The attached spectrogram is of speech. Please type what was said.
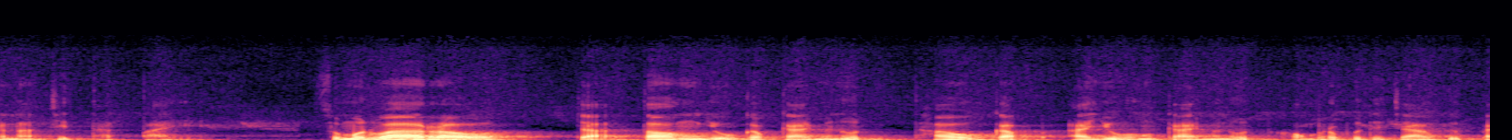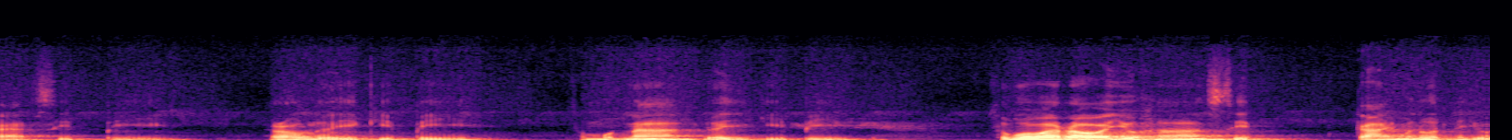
ขณะจิตถัดไป สมมติว่าเราจะต้องอยู่กับกายมนุษย์ เท่ากับอายุของกายมนุษย์ของพระพุทธเจ้าคือ 80 ปี เราเหลืออีกกี่ปี สมมตินะเหลืออีกกี่ปี สมมติว่าเราอายุ 50 กายมนุษย์อายุ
